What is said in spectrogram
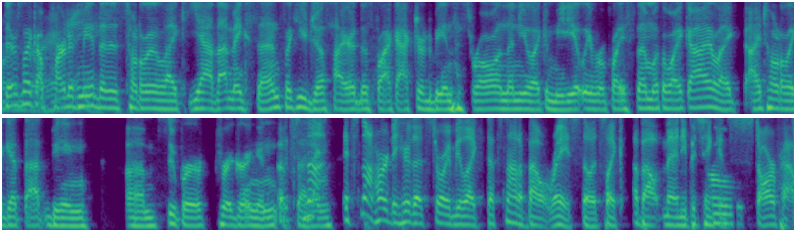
there's like a part of me that is totally like yeah that makes sense like you just hired this black actor to be in this role and then you like immediately replace them with a white guy like i totally get that being um super triggering and But it's upsetting not it's not hard to hear that story and be like that's not about race though it's like about Mandy Patinkin's Oh. star power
